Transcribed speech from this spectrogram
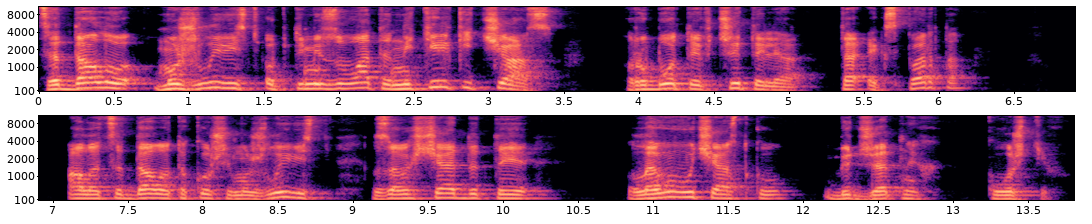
Це дало можливість оптимізувати не тільки час роботи вчителя та експерта, але це дало також і можливість заощадити левову частку бюджетних коштів.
